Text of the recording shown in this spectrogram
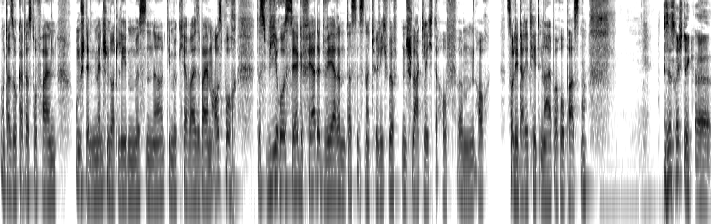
unter so katastrophalen Umständen Menschen dort leben müssen, ne? die möglicherweise bei einem Ausbruch des Virus sehr gefährdet wären. Das ist natürlich, wirft ein Schlaglicht auf ähm, auch Solidarität innerhalb Europas. Ne? Es ist richtig. Äh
